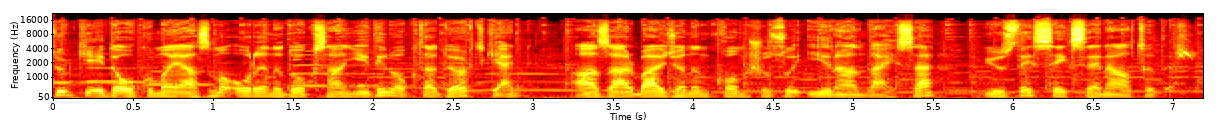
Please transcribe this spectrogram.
Türkiye'de okuma yazma oranı 97.4 iken Azerbaycan'ın komşusu İran'da ise %86'dır.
